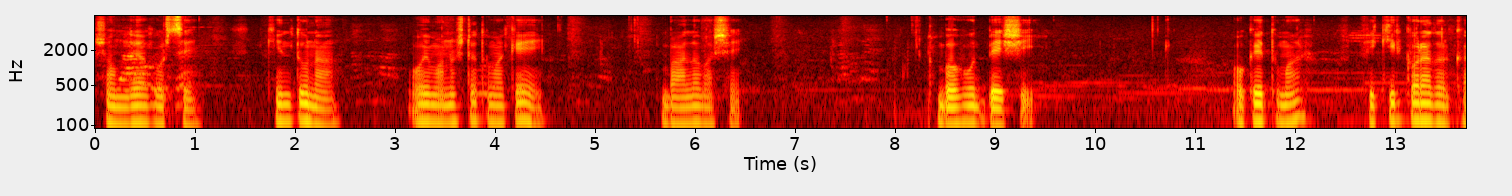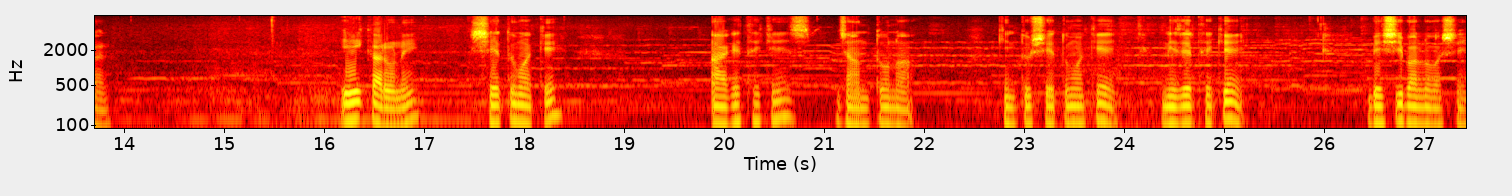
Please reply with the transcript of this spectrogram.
সন্দেহ করছে। কিন্তু না, ওই মানুষটা তোমাকে ভালোবাসে বহুত বেশি। ওকে তোমার ফিকির করা দরকার। এই কারণে সে তোমাকে আগে থেকে জানতো না। কিন্তু সে তোমাকে নিজের থেকে বেশি ভালোবাসে।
